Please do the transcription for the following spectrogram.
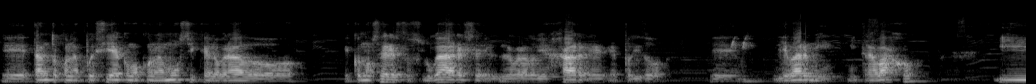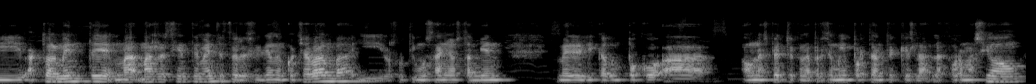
Eh, tanto con la poesía como con la música he logrado eh, conocer estos lugares, he logrado viajar, he, he podido eh, llevar mi, mi, trabajo y actualmente, más, más, recientemente, estoy residiendo en Cochabamba y los últimos años también me he dedicado un poco a, a un aspecto que me parece muy importante, que es la, la formación,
